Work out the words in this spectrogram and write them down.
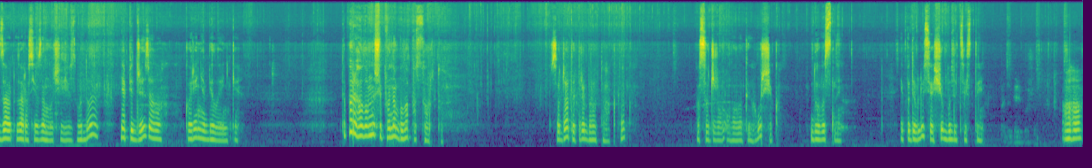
За- Зараз я замочу її з водою. Я підрізала коріння біленьке. Тепер головне, щоб вона була по сорту. Саджати треба отак, так? Посаджу у великий горщик до весни. І подивлюся, що буде цвісти. Ага.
